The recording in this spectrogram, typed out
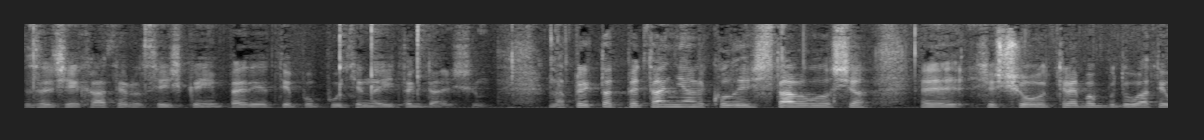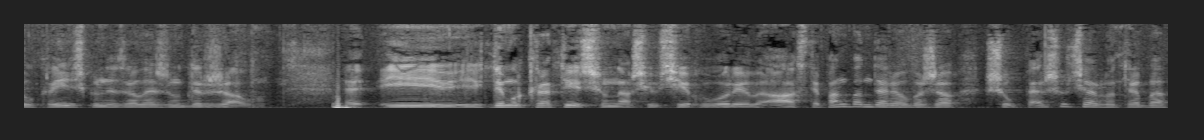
зачекати Російська імперія, типу Путіна і так далі. Наприклад, питання, коли ставилося, е, що треба будувати українську незалежну державу. Е, І демократично наші всі говорили. А Степан Бандера вважав, що в першу чергу треба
